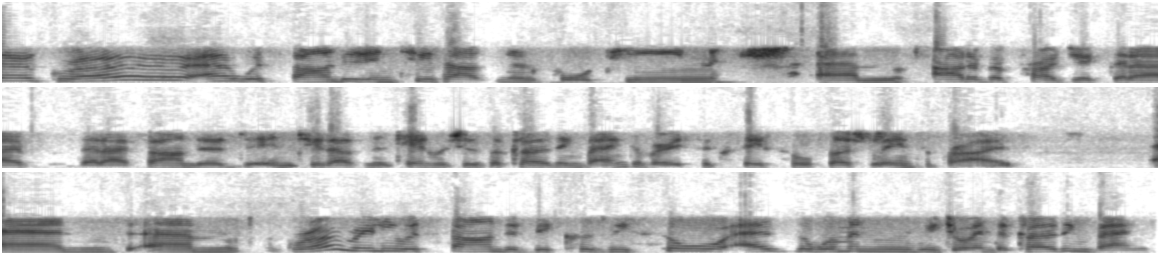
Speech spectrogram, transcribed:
So, Grow uh, was founded in 2014 um, out of a project that I that I founded in 2010, which is the Clothing Bank, a very successful social enterprise. And um, Grow really was founded because we saw as the women who joined the Clothing Bank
